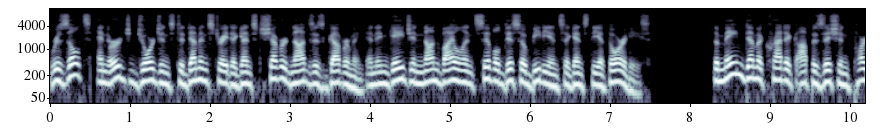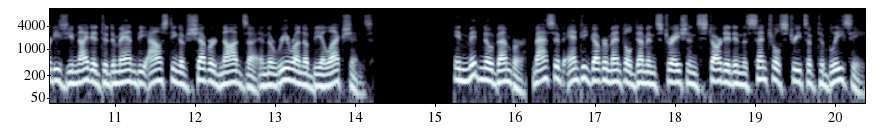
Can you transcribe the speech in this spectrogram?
results, and urged Georgians to demonstrate against Shevardnadze's government and engage in nonviolent civil disobedience against the authorities. The main democratic opposition parties united to demand the ousting of Shevardnadze and the rerun of the elections. In mid-November, massive anti-governmental demonstrations started in the central streets of Tbilisi,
